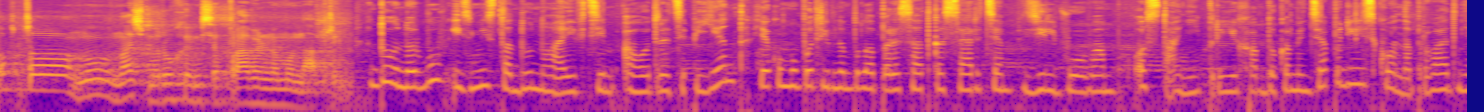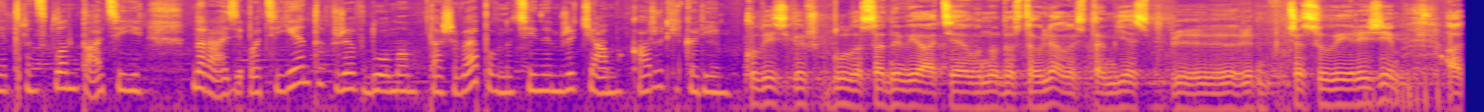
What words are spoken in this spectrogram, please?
Тобто, ну, значить, ми рухаємося в правильному напрямі. Донор був із міста Дунаївці, а от реципієнт, якому потрібна була пересадка серця, зі Львова. Останній приїхав до Кам'янця-Подільського на проведення трансплантації. Наразі пацієнт вже вдома та живе повноцінним життям, кажуть лікарі. Колись була санавіація, воно доставлялось, там є е, часовий режим, а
